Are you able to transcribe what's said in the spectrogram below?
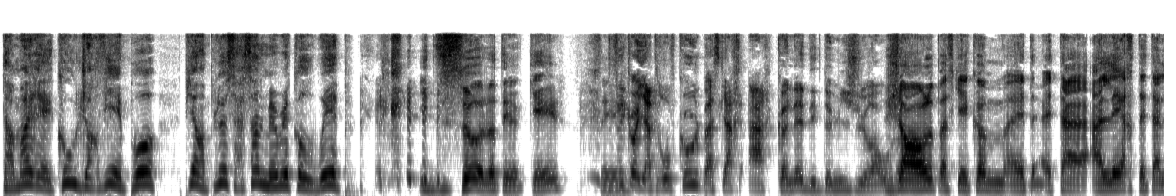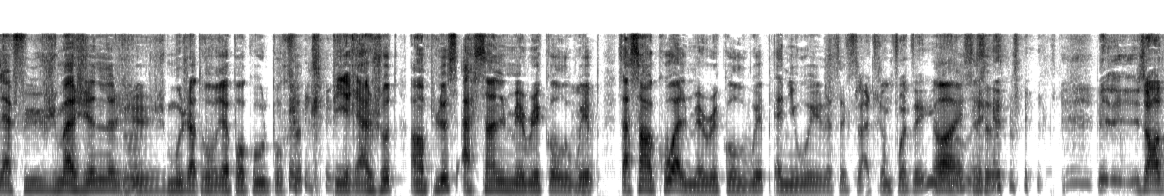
Ta mère est cool, j'en reviens pas. Puis en plus, ça sent le Miracle Whip. il dit ça, là, t'es OK. Tu sais C'est quoi, il la trouve cool parce qu'elle elle reconnaît des demi-jurons. genre. là, parce qu'elle est comme, elle est, elle est à- alerte, elle est à l'affût, j'imagine. Là, je- moi, je la trouverais pas cool pour ça. Puis il rajoute, en plus, elle sent le Miracle Whip. Ça sent quoi, le Miracle Whip, anyway? C'est la crème fouettée. Ouais, genre, c'est ça. Puis, genre,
